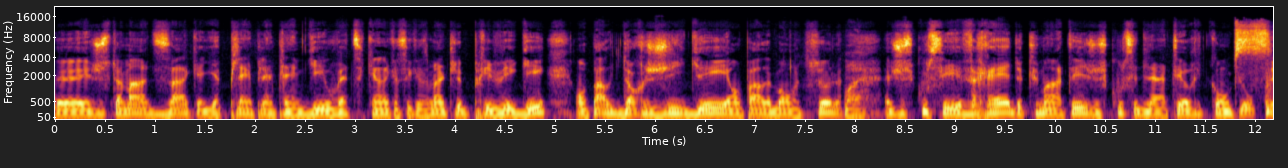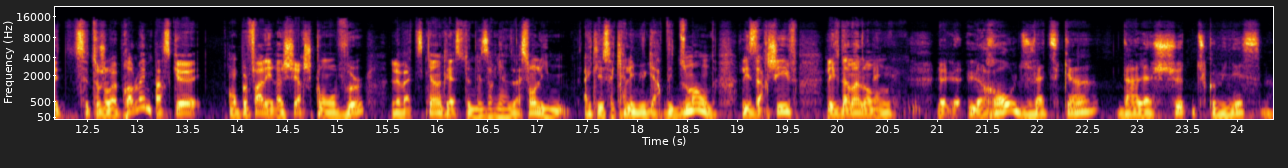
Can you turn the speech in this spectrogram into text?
euh, justement en disant qu'il y a plein, plein, plein de gays au Vatican, que c'est quasiment un club privé gay. On parle d'orgie gay, on parle, bon, tout ça. Ouais. Jusqu'où c'est vrai, documenté, jusqu'où c'est de la théorie de complot. C'est toujours le problème parce que on peut faire les recherches qu'on veut. Le Vatican reste une des organisations les, avec les secrets les mieux gardés du monde. Les archives, évidemment, le, le, rôle du Vatican dans la chute du communisme.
